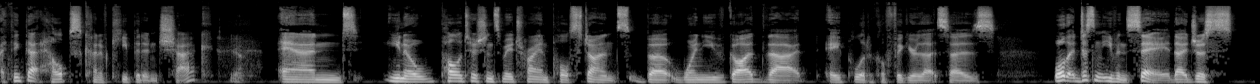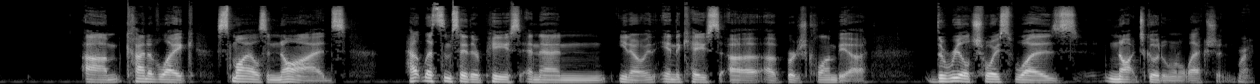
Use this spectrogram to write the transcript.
I think that helps kind of keep it in check. Yeah. And you know, politicians may try and pull stunts, but when you've got that apolitical figure that says, well, that doesn't even say that just um, kind of like smiles and nods, lets them say their piece, and then you know, in, in the case uh, of British Columbia, the real choice was not to go to an election. Right.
